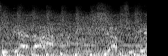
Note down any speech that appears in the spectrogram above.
Together, jump together.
